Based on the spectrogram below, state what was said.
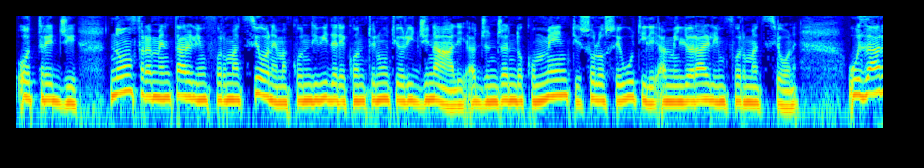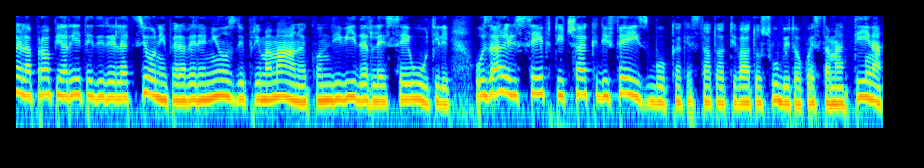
o 3G. Non frammentare l'informazione, ma condividere contenuti originali, aggiungendo commenti solo se utili a migliorare l'informazione. Usare la propria rete di relazioni per avere news di prima mano e condividerle se utili. Usare il safety check di Facebook, che è stato attivato subito questa mattina,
